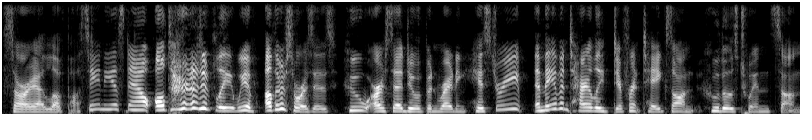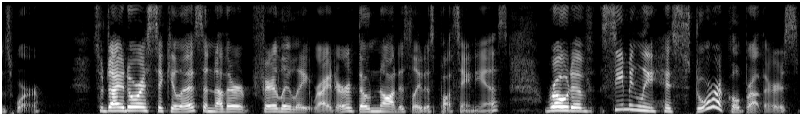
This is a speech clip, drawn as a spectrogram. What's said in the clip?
Sorry, I love Pausanias now. Alternatively, we have other sources who are said to have been writing history, and they have entirely different takes on who those twin sons were. So Diodorus Siculus, another fairly late writer, though not as late as Pausanias, wrote of seemingly historical brothers.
